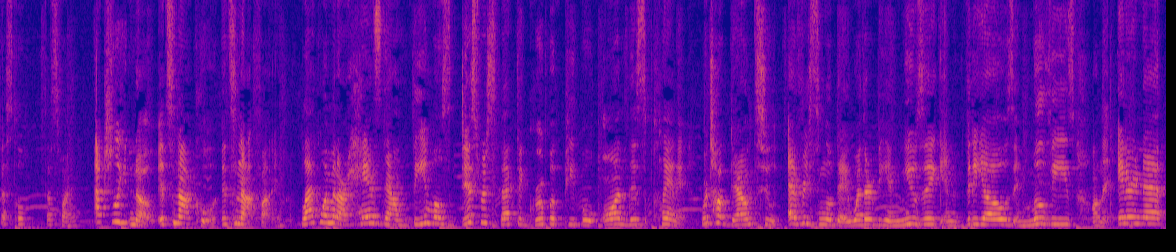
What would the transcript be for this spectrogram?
That's cool. That's fine. Actually, no, it's not cool. It's not fine. Black women are hands down the most disrespected group of people on this planet. We're talked down to every single day, whether it be in music, in videos, in movies, on the internet,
